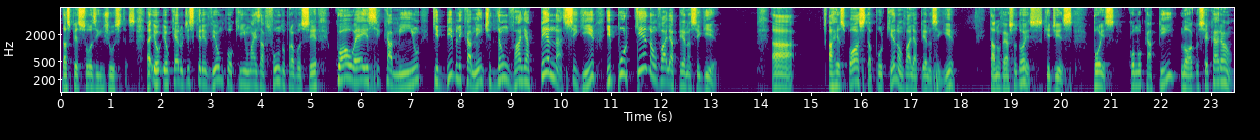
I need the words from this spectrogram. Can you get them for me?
das pessoas injustas. Ah, eu, eu quero descrever um pouquinho mais a fundo para você qual é esse caminho que biblicamente não vale a pena seguir e por que não vale a pena seguir. A, resposta, por que não vale a pena seguir, está no verso 2, que diz: Pois como capim logo secarão,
